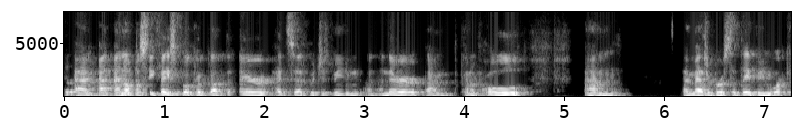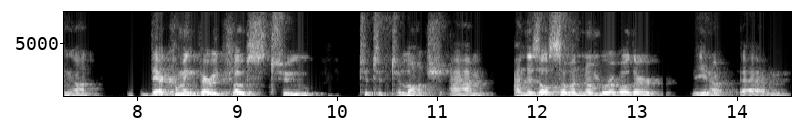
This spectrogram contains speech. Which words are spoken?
sure. um, and, and, obviously Facebook have got their headset, which has been and their um, kind of whole um, a metaverse that they've been working on. They're coming very close to to to, to launch. Um, and there's also a number of other you know um,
